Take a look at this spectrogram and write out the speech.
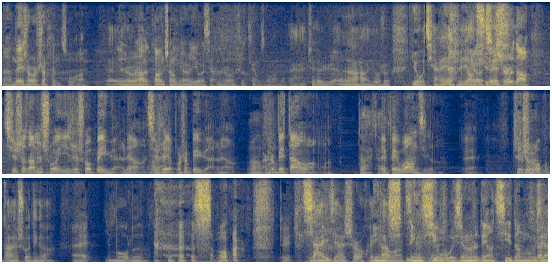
啊，那时候是很作，对，那时候他刚成名有钱的时候是挺作的。哎，这个人啊，有时候有钱也是要学习。其实到其实咱们说一直说被原谅，其实也不是被原谅，嗯，而是被淡忘了，对对，被被忘记了。对，这就是我们刚才说那个哎，阴谋论。什么玩意儿？对，下一件事儿会零淡忘七零七五星两栖登陆舰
